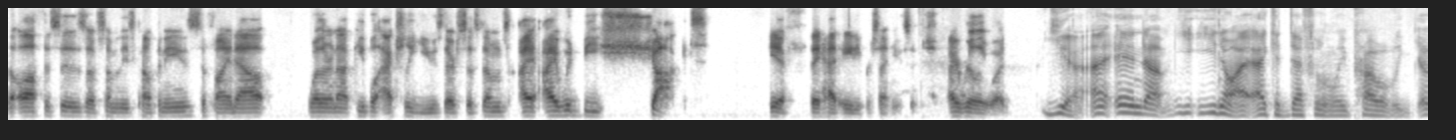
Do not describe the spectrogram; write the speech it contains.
the offices of some of these companies to find out whether or not people actually use their systems i i would be shocked if they had 80% usage i really would Yeah, I- and um, y- you know, I, I could definitely probably uh,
